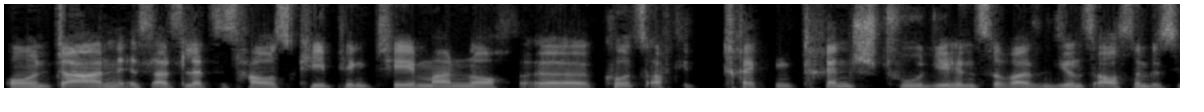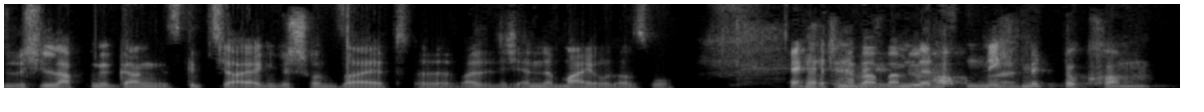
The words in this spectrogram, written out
Und dann ist als letztes Housekeeping-Thema noch äh, kurz auf die Trecken-Trendstudie hinzuweisen, die uns auch so ein bisschen durch die Lappen gegangen ist. Gibt's ja eigentlich schon seit, äh, weiß ich nicht, Ende Mai oder so. Echt? Hätten wir beim überhaupt letzten nicht Mal, mitbekommen.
